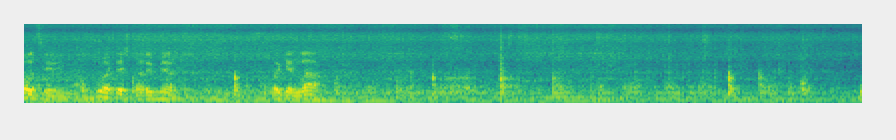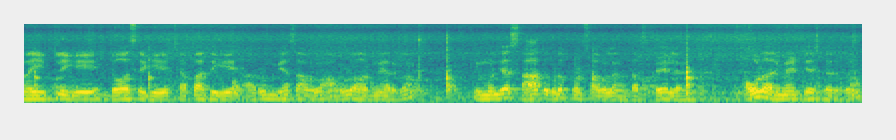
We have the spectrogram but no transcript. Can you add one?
போல் செய்வீங்க. அவ்வளோ டேஸ்ட் அருமையாக இருக்கும். ஓகேங்களா இட்லிக்கு தோசைக்கு சப்பாத்திக்கு அருமையாக சாப்பிடலாம். அவ்வளோ அருமையாக இருக்கும். நீ முடிஞ்சால் சாத்து கூட போட்டு சாப்பிட்லாங்க. தப்பே இல்லைங்க. அவ்வளோ அருமையான டேஸ்ட்டாக இருக்கும்.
